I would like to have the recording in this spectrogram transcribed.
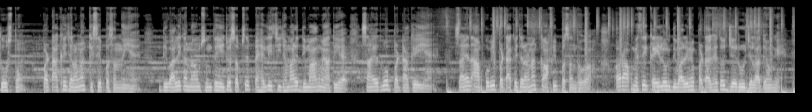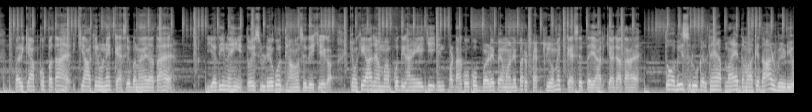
दोस्तों, पटाखे जलाना किसे पसंद नहीं है? दिवाली का नाम सुनते ही जो सबसे पहली चीज़ हमारे दिमाग में आती है, शायद वो पटाखे ही हैं। शायद आपको भी पटाखे जलाना काफ़ी पसंद होगा। और आप में से कई लोग दिवाली में पटाखे तो ज़रूर जलाते होंगे। पर क्या आपको पता है कि आखिर उन्हें कैसे बनाया जाता है? यदि नहीं तो इस वीडियो को ध्यान से देखिएगा, क्योंकि आज हम आपको दिखाएँगे कि इन पटाखों को बड़े पैमाने पर फैक्ट्रियों में कैसे तैयार किया जाता है। तो अभी शुरू करते हैं अपना ये धमाकेदार वीडियो।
